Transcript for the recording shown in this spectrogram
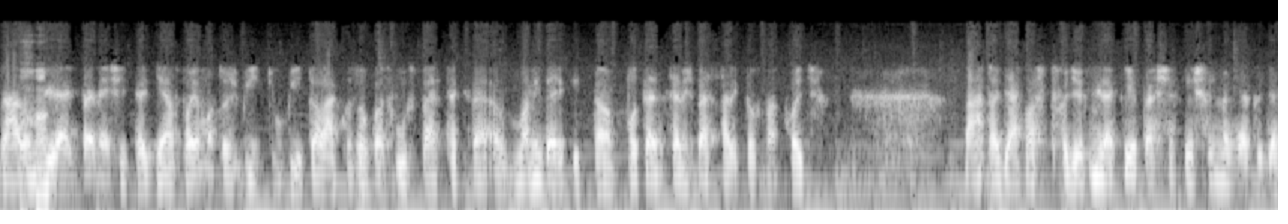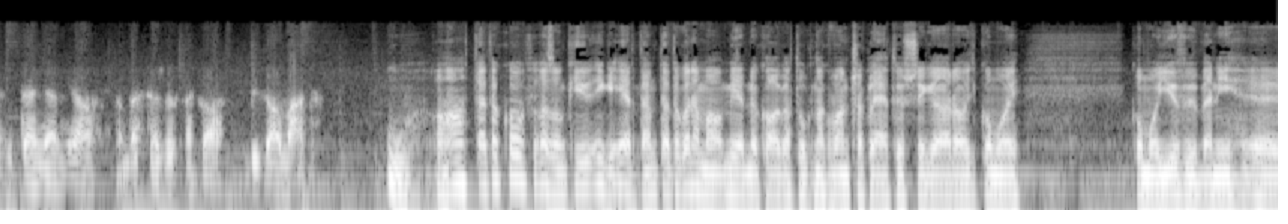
nálunk Aha. direktben, és itt egy ilyen folyamatos B2B találkozókat 20 percekre van idejük itt a potenciális beszállítóknak, hogy átadják azt, hogy ők mire képesek, és hogy mennyire tudják itt elnyerni a, a beszerzőknek a bizalmát. Uh, aha, tehát akkor azon kívül, igen, értem, tehát akkor nem a mérnök hallgatóknak van csak lehetősége arra, hogy komoly, komoly jövőbeni ö,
